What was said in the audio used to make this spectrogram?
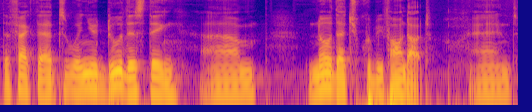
the fact that when you do this thing, um, know that you could be found out, and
